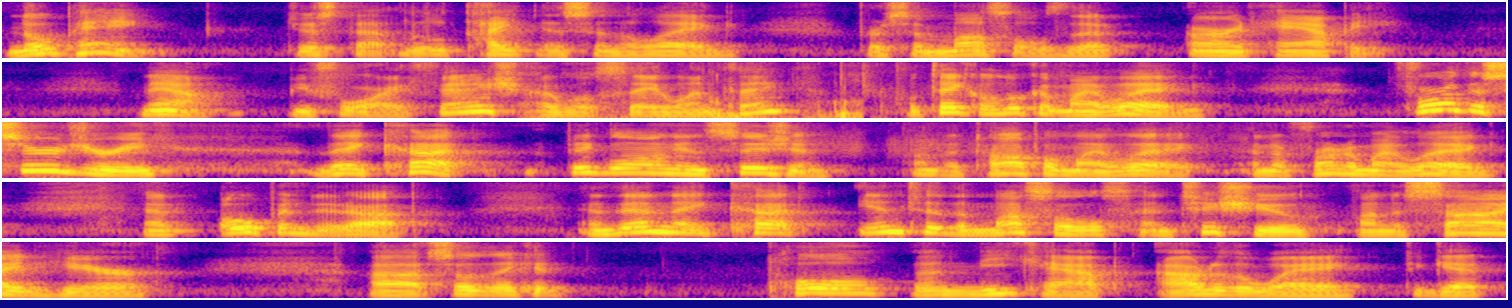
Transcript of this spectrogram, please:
No pain. just that little tightness in the leg for some muscles that aren't happy. Now, before I finish, I will say one thing. We'll take a look at my leg. For the surgery, they cut a big long incision on the top of my leg and the front of my leg and opened it up. And then they cut into the muscles and tissue on the side here uh, so they could pull the kneecap out of the way to get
